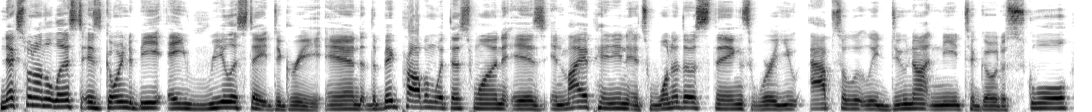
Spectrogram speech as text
Next one on the list is going to be a real estate degree. And the big problem with this one is, in my opinion, it's one of those things where you absolutely do not need to go to school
